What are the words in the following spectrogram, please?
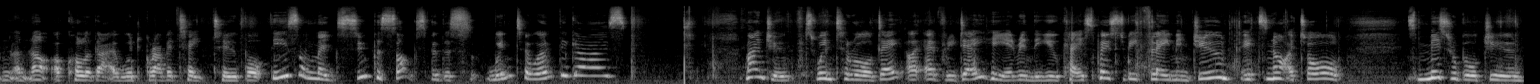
not a colour that I would gravitate to but these will make super socks for this winter won't they guys Mind you, it's winter all day, uh, every day here in the UK. It's supposed to be flaming June. It's not at all. It's miserable June.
